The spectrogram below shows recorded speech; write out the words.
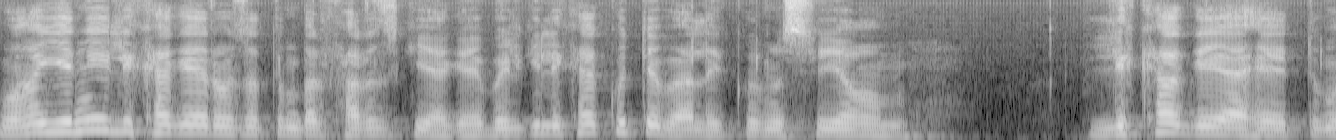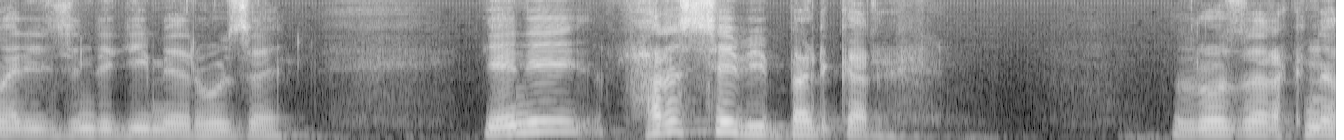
वहाँ ये नहीं लिखा गया रोज़ा तुम पर फ़र्ज़ किया गया, बल्कि लिखा कुतब अलैकुम श्याम लिखा गया है, तुम्हारी ज़िंदगी में रोज़ा यानी फ़र्ज़ से भी बढ़कर रोज़ा रखना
